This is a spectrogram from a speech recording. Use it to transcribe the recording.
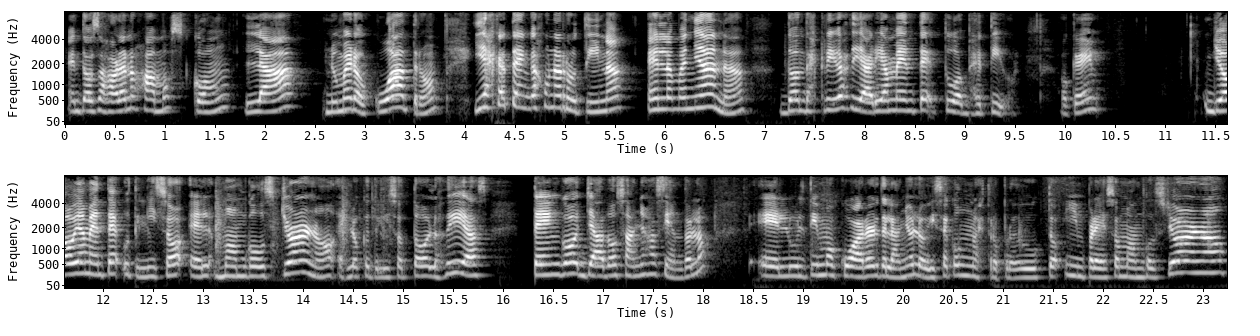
Entonces, ahora nos vamos con la número 4 y es que tengas una rutina en la mañana donde escribas diariamente tu objetivo, ¿ok? Yo obviamente utilizo el Mom Goals Journal, es lo que utilizo todos los días. Tengo ya dos años haciéndolo. el último quarter del año lo hice con nuestro producto impreso Mom Goals Journal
